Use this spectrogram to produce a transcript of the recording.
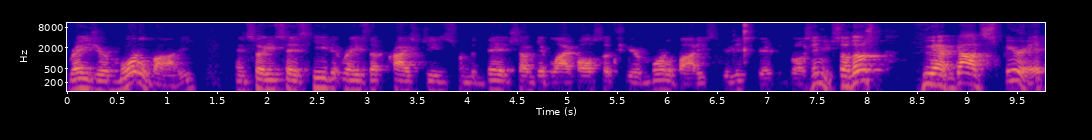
raise your mortal body. And so he says, He that raised up Christ Jesus from the dead shall give life also to your mortal bodies through his spirit that dwells in you. So those who have God's spirit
